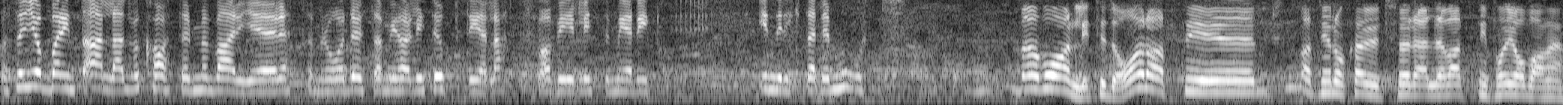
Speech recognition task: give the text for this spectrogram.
Och sen jobbar inte alla advokater med varje rättsområde utan vi har lite uppdelat vad vi är lite mer inriktade mot. Vad är vanligt idag då, att ni, att ni råkar ut för eller att ni får jobba med?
